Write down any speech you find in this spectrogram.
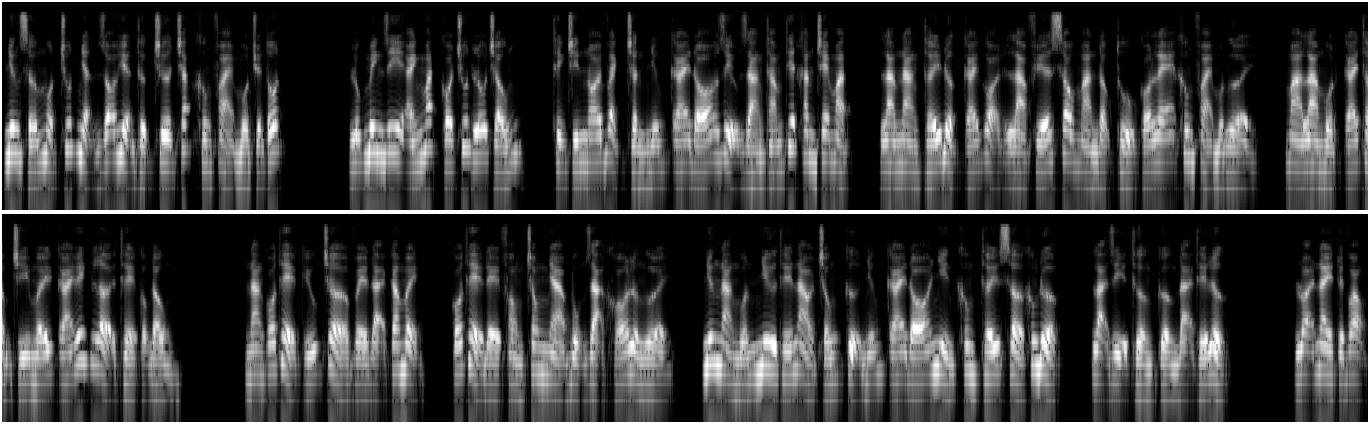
nhưng sớm một chút nhận rõ hiện thực chưa chắc không phải một chuyện tốt. Lục Minh Di ánh mắt có chút lỗ trống, thịnh chín nói vạch trần những cái đó dịu dàng thám thiết khăn che mặt, làm nàng thấy được cái gọi là phía sau màn độc thủ có lẽ không phải một người, mà là một cái thậm chí mấy cái ích lợi thể cộng đồng. Nàng có thể cứu trở về đại ca mệnh, có thể đề phòng trong nhà bụng dạ khó lường người, nhưng nàng muốn như thế nào chống cự những cái đó nhìn không thấy sờ không được, lại dị thường cường đại thế lực. Loại này tuyệt vọng,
